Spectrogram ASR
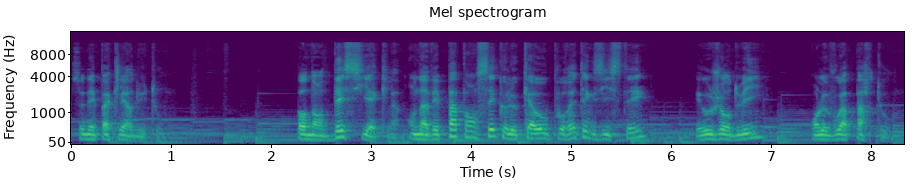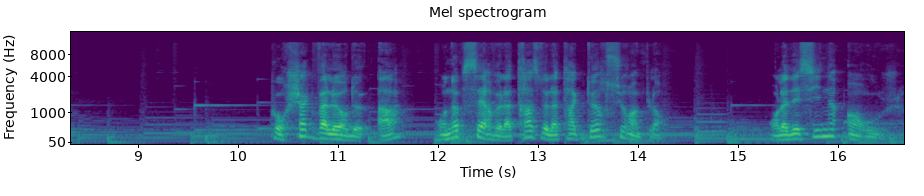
Ce n'est pas clair du tout. Pendant des siècles, on n'avait pas pensé que le chaos pourrait exister, et aujourd'hui, on le voit partout. Pour chaque valeur de A, on observe la trace de l'attracteur sur un plan. On la dessine en rouge.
